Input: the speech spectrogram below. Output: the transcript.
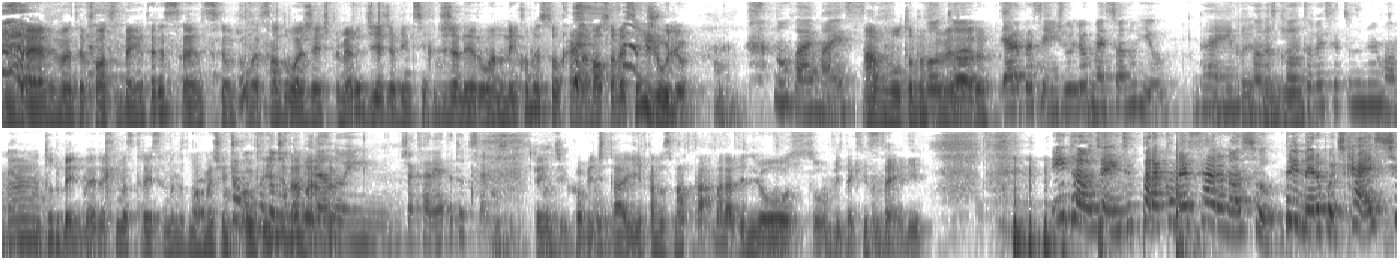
em breve vão ter fotos bem interessantes. Estamos começando hoje, gente. Primeiro dia, dia 25 de janeiro. O ano nem começou. O carnaval só vai ser em julho. Não vai mais. Ah, voltou pra Voltou. fevereiro? Era pra ser em julho, mas só no Rio. Daí, no Ah, final das contas, vai ser tudo normal mesmo. Ah, tudo bem. Daí daqui umas três semanas morre mais gente com todo Covid, dá mundo mirando nada. em jacaré, tá tudo certo. Entendi. Covid tá aí pra nos matar. Maravilhoso. Vida que segue. Então, gente, para começar o nosso primeiro podcast,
